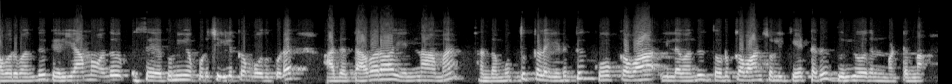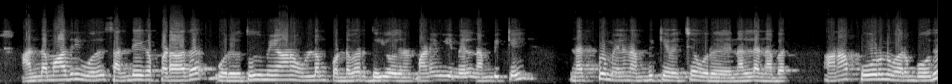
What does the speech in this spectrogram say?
அவர் வந்து தெரியாம வந்து துணியை பிடிச்சி இழுக்கும் போது கூட அதை தவறா எண்ணாம அந்த முத்துக்களை எடுத்து கோக்கவா இல்ல வந்து தொடுக்கவான்னு சொல்லி கேட்டது துரியோதனன் மட்டும்தான். அந்த மாதிரி ஒரு சந்தேகப்படாத ஒரு தூய்மையான உள்ளம் கொண்டவர் துரியோதனன். மனைவிய மேல் நம்பிக்கை நட்பு மேல நம்பிக்கை வச்ச ஒரு நல்ல நபர். ஆனால் போர்னு வரும்போது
